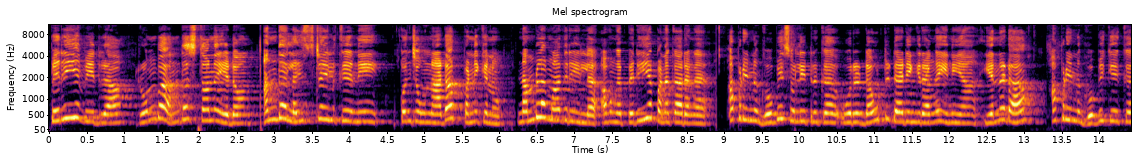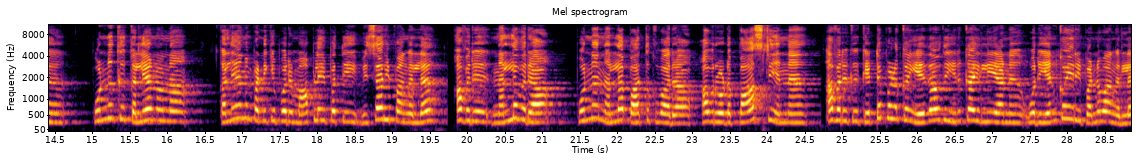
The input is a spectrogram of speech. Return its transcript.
பெரிய வீடுரா ரொம்ப அந்தஸ்தான இடம். அந்த லைஃப் ஸ்டைலுக்கு நீ கொஞ்சம் உன்னை அடாப்ட் பண்ணிக்கணும். நம்மள மாதிரி இல்லை. அவங்க பெரிய பணக்காரங்க. அப்படின்னு கோபி சொல்லிட்டு இருக்க ஒரு டவுட் டேடிங்கிறாங்க இனியா. என்னடா? அப்படின்னு கோபி கேட்க பொண்ணுக்கு கல்யாணம்னா கல்யாணம் பண்ணிக்க போகிற மாப்பிள்ளையை பற்றி விசாரிப்பாங்கல்ல? அவர் நல்லவரா? பொண்ணை நல்லா பார்த்துக்குவாரா அவரோட பாஸ்ட் என்ன? அவருக்கு கெட்ட பழக்கம் ஏதாவது இருக்கா இல்லையான்னு ஒரு என்கொயரி பண்ணுவாங்கல்ல?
